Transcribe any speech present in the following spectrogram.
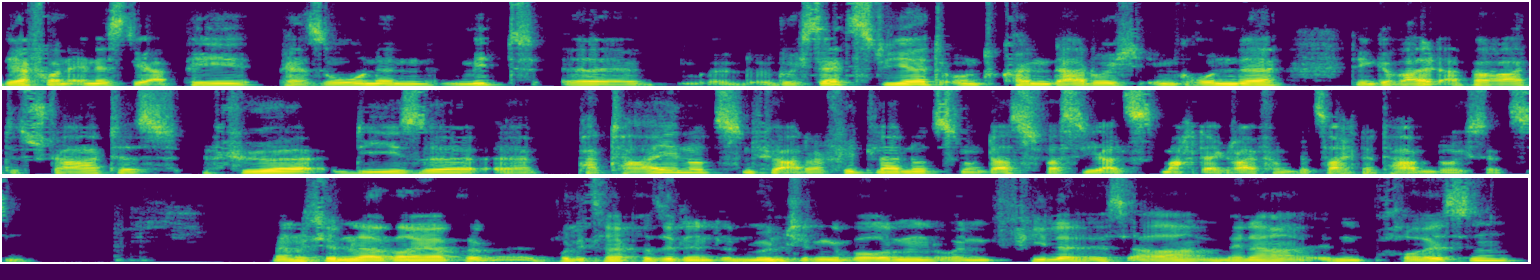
der von NSDAP-Personen mit äh, durchsetzt wird und können dadurch im Grunde den Gewaltapparat des Staates für diese äh, Partei nutzen, für Adolf Hitler nutzen und das, was sie als Machtergreifung bezeichnet haben, durchsetzen. Heinrich Himmler war ja Polizeipräsident in München geworden und viele SA-Männer in Preußen,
